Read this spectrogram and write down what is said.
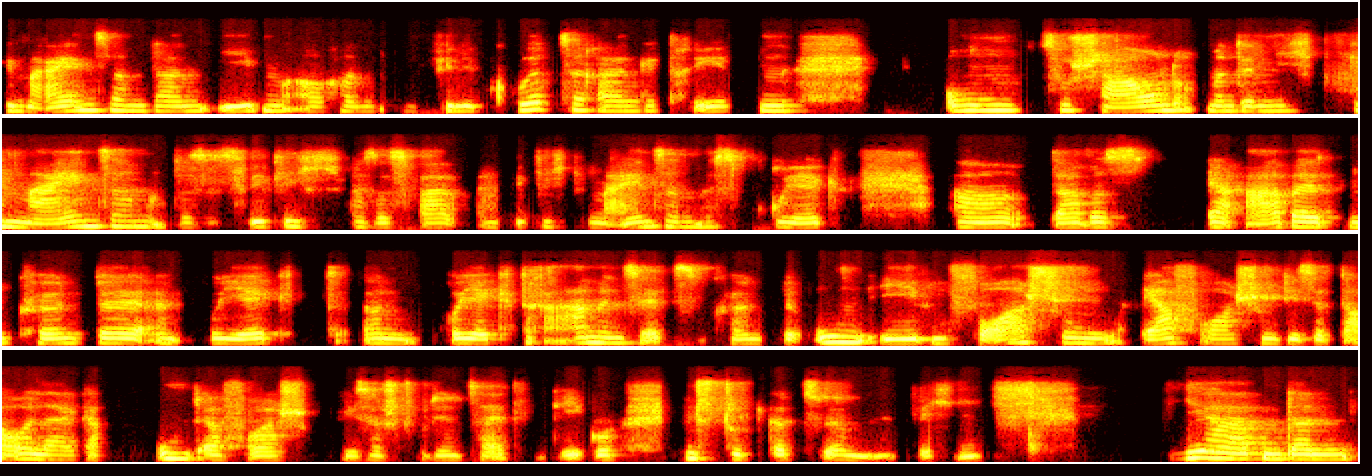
gemeinsam dann eben auch an Philipp Kurz herangetreten, um zu schauen, ob man denn nicht gemeinsam, und das ist wirklich, also es war ein wirklich gemeinsames Projekt, äh, da was erarbeiten könnte, ein Projekt, ein Projektrahmen setzen könnte, um eben Forschung, Erforschung dieser Dauerleihgabe und Erforschung dieser Studienzeit von GEGO in Stuttgart zu ermöglichen. Die haben dann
